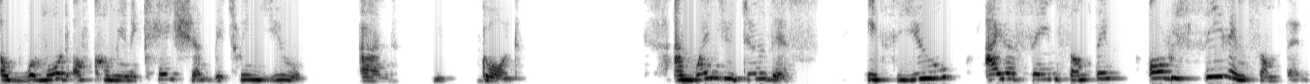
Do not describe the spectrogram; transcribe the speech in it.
a mode of communication between you and God. And when you do this, it's you either saying something or receiving something.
